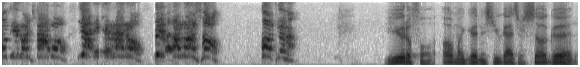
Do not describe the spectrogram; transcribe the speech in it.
Al Chavo! ¡Y Guerrero! ¡Viva la raza! Beautiful. Oh my goodness, you guys are so good.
